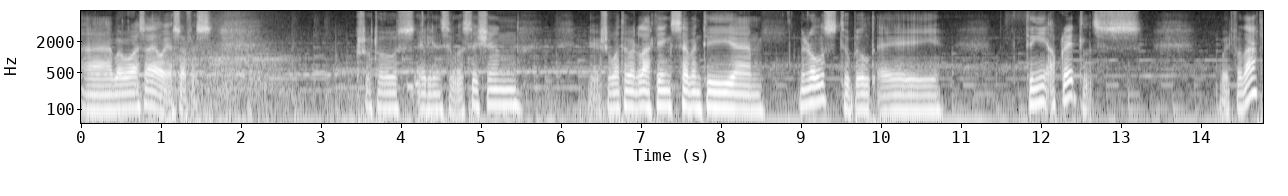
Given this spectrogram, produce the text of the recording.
Uh, where was I? Oh yeah, surface. Protos, alien civilization. So what are we're lacking? 70 um, minerals to build a thingy upgrade. Let's wait for that.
